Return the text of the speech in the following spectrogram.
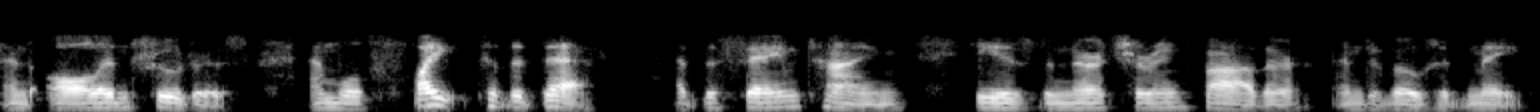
and all intruders and will fight to the death. At the same time, he is the nurturing father and devoted mate.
